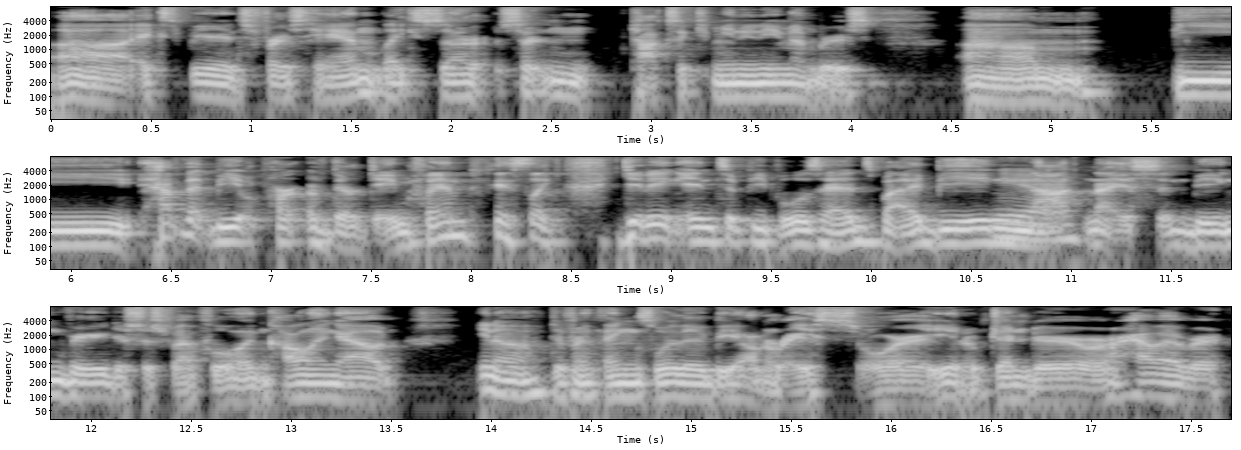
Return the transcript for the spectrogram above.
uh experienced firsthand like cer- certain toxic community members um be have that be a part of their game plan it's like getting into people's heads by being Yeah. not nice and being very disrespectful and calling out you know different things whether it be on race or you know gender or however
